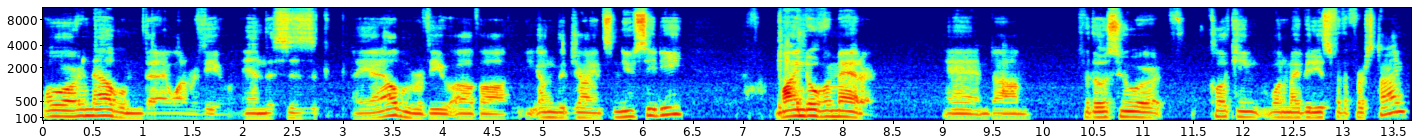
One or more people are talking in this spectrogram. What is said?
or an album that I want to review. And this is a album review of uh, Young the Giant's new CD, Mind Over Matter. And um, for those who are clicking one of my videos for the first time,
